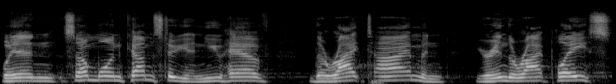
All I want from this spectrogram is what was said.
When someone comes to you and you have the right time and you're in the right place,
